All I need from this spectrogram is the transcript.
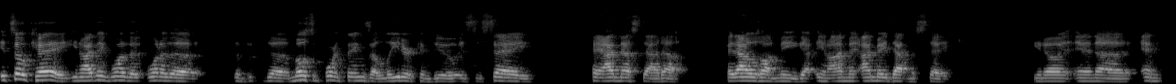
it's okay. You know, I think one of the one of the, the the most important things a leader can do is to say, "Hey, I messed that up. Hey, that was on me. You know, I made I made that mistake." You know, and uh, and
